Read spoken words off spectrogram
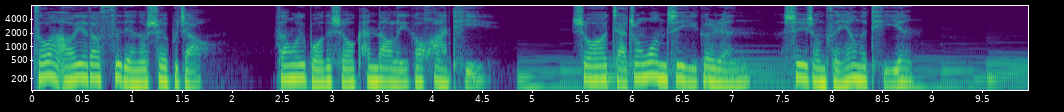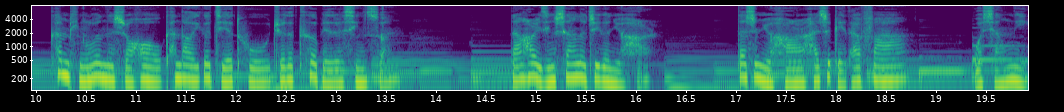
昨晚熬夜到四点都睡不着，翻微博的时候看到了一个话题，说假装忘记一个人是一种怎样的体验。看评论的时候看到一个截图，觉得特别的心酸。男孩已经删了这个女孩，但是女孩还是给他发：“我想你，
